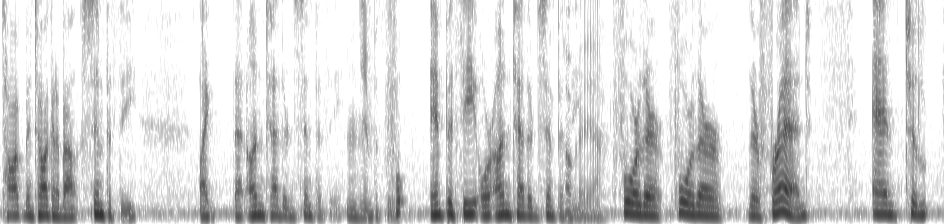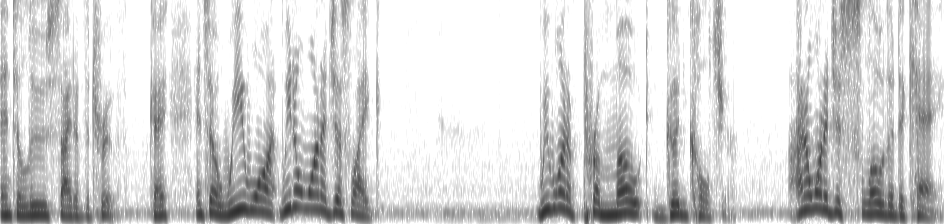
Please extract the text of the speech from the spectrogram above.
talk, been talking about sympathy like that untethered sympathy mm-hmm. empathy? for, empathy or untethered sympathy Okay, yeah. for their for their their friend and to and to lose sight of the truth okay and so we want we don't want to just like we want to promote good culture i don't want to just slow the decay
